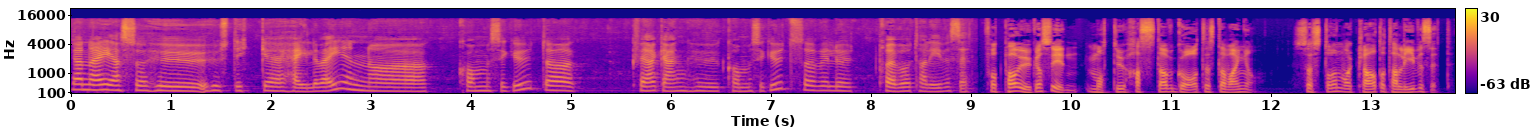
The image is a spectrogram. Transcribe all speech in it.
Ja, nei, altså, hun, hun, stikker hele veien og kommer seg ut. Og hver gang hun kommer seg ut, så vil hun prøve å ta livet sitt. For et par uker siden måtte hun haste av gårde til Stavanger. Søsteren var klar til å ta livet sitt.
